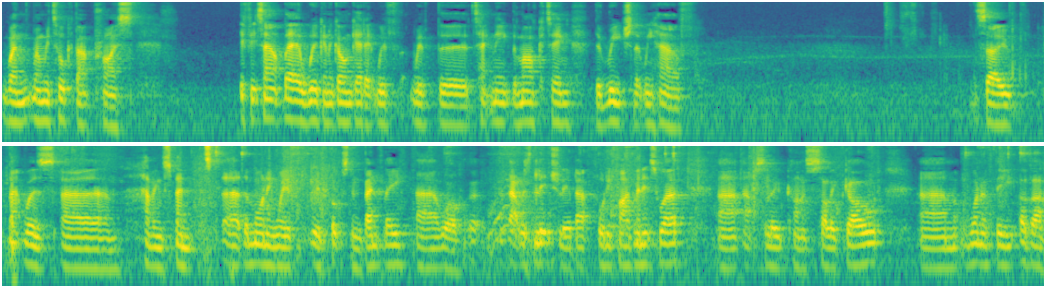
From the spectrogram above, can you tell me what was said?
when, when we talk about price, if it's out there, we're going to go and get it with, with the technique, the marketing, the reach that we have. So that was um, having spent uh, the morning with, with Buxton Bentleigh. Uh, well, that was literally about 45 minutes worth. Uh, absolute kind of solid gold. Um, one of the other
